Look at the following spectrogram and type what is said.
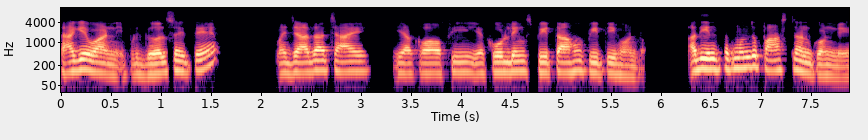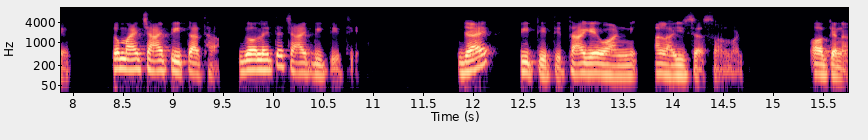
तागे वाणि इप्ड गर्ल्स अच्छे मैं ज़्यादा चाय या काफ़ी या कूल ड्रिंक्स पीता हूँ, पीती हूँ अभी इंतक मुझे पास्ट अ तो मैं चाय पीता था। गर्ल अच्छे तो चाय पीती थी। जाए? పీతి थी తాగేవాడిని అలా యూజ్ చేస్తాం అనమాట ఓకేనా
